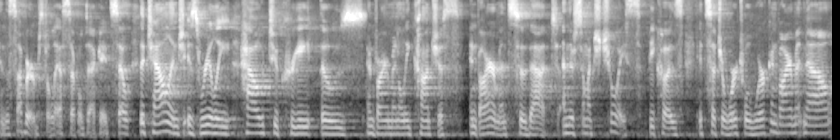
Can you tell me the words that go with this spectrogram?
in the suburbs for the last several decades. So the challenge is really how to create those environmentally conscious environments so that, and there's so much choice because it's such a virtual work environment now,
